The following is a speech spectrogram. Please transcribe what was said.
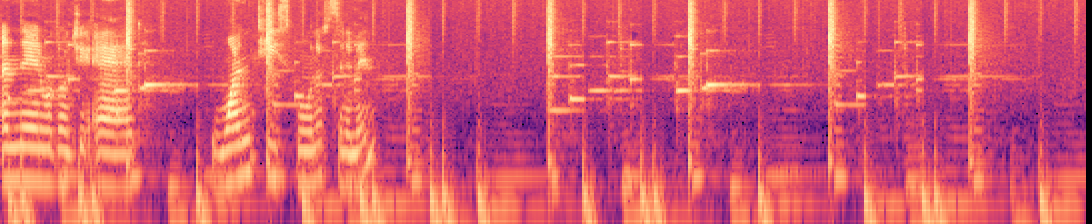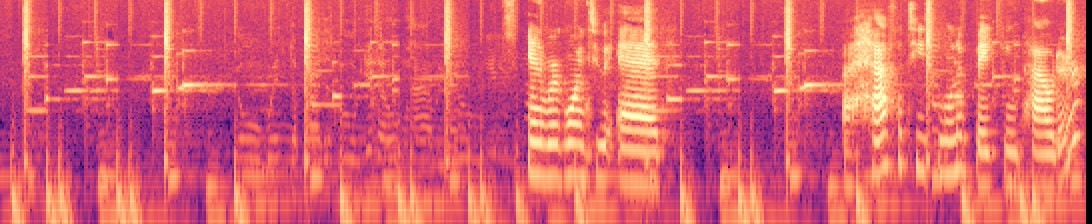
And then we're going to add one teaspoon of cinnamon. And we're going to add a half a teaspoon of baking powder.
